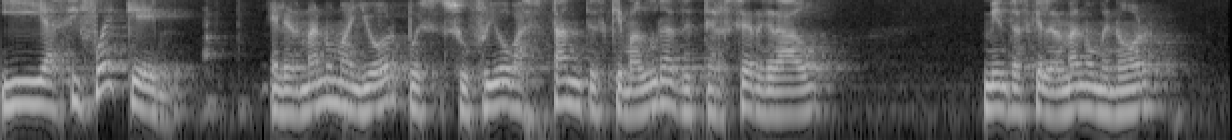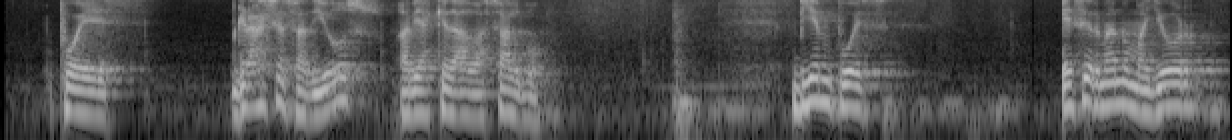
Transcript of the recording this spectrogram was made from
Y así fue que el hermano mayor pues sufrió bastantes quemaduras de tercer grado, mientras que el hermano menor pues gracias a Dios había quedado a salvo. Bien pues ese hermano mayor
